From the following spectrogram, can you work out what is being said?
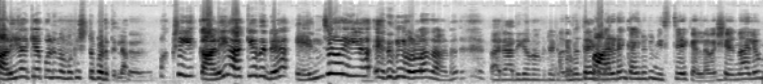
കളിയാക്കിയാൽ പോലും നമുക്ക് ഇഷ്ടപ്പെടത്തില്ല. പക്ഷെ ഈ കളിയാക്കിയതിന്റെ എൻജോയ് ചെയ്യുക എന്നുള്ളതാണ് രാധിക മാമിന്റെ ആരുടെയും കയ്യിലൊരു മിസ്റ്റേക്ക് അല്ല. പക്ഷെ എന്നാലും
